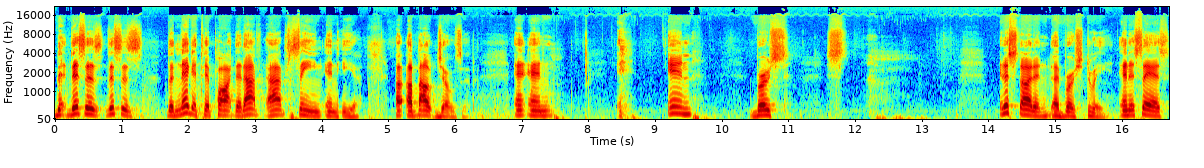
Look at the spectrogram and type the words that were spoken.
This is, this is the negative part that I've, I've seen in here uh, about Joseph. And, and in verse, let's start in at verse 3. And it says,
